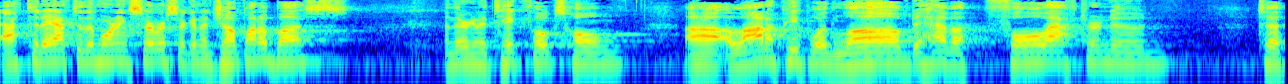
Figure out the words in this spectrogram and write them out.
After today, after the morning service, they're going to jump on a bus and they're going to take folks home. Uh, a lot of people would love to have a full afternoon to,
